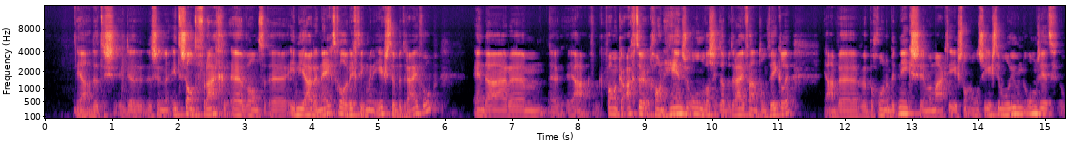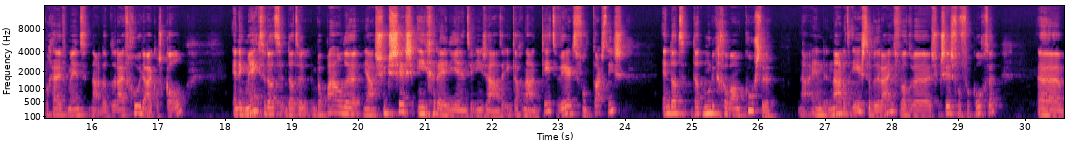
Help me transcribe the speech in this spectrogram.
Ja, dat is, is een interessante vraag, eh, want eh, in de jaren 90 al richtte ik mijn eerste bedrijf op. En daar um, ja, kwam ik erachter, gewoon hands-on was ik dat bedrijf aan het ontwikkelen. Ja, we, we begonnen met niks en we maakten eerst onze eerste miljoen omzet op een gegeven moment. Nou, dat bedrijf groeide eigenlijk als kool. En ik merkte dat, dat er bepaalde ja, succesingrediënten in zaten. Ik dacht, nou, dit werkt fantastisch en dat, dat moet ik gewoon koesteren. Nou, en na dat eerste bedrijf, wat we succesvol verkochten,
